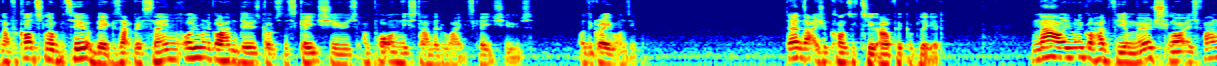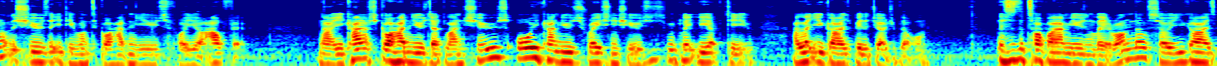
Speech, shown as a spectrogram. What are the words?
Now for console number two, it'll be exactly the same. All you want to go ahead and do is go to the skate shoes and put on the standard white skate shoes, or the grey ones even. Then that is your console 2 outfit completed. Now you want to go ahead for your merge slot is find out the shoes that you do want to go ahead and use for your outfit. Now you can actually go ahead and use deadline shoes or you can use racing shoes. It's completely up to you. I'll let you guys be the judge of that one. This is the top I am using later on though, so you guys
